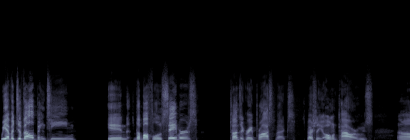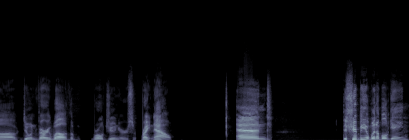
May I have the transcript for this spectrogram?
We have a developing team in the Buffalo Sabres. Tons of great prospects, especially Owen Power, who's uh, doing very well at the World Juniors right now. And this should be a winnable game.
